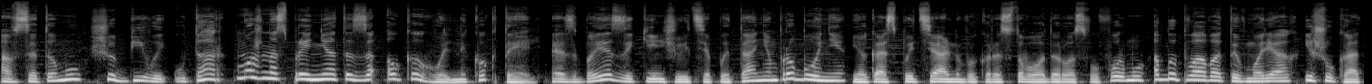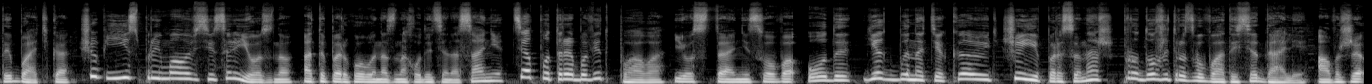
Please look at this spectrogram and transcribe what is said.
А все тому, що білий удар можна сприйняти за алкогольний коктейль. СБС закінчується питанням про Бонні, яка спеціально використовувала дорослу форму, аби плавати в морях і шукати батька, щоб її сприймали всі серйозно. А тепер, коли вона знаходиться на сані, ця потреба відпала. І останні слова Оди якби натякають, що її персонаж продовжить розвиватися далі. А вже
